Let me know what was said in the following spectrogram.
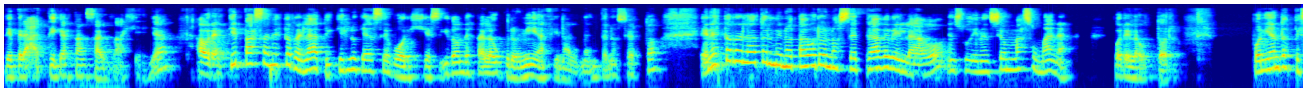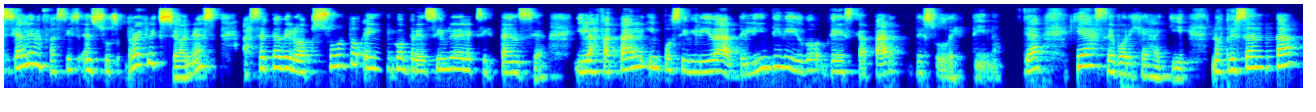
de prácticas tan salvajes, ¿ya? Ahora, ¿qué pasa en este relato? qué es lo que hace Borges y dónde está la ucronía finalmente, ¿no es cierto? En este relato el Minotauro no será develado en su dimensión más humana por el autor, poniendo especial énfasis en sus reflexiones acerca de lo absurdo e incomprensible de la existencia y la fatal imposibilidad del individuo de escapar de su destino. ¿ya? ¿Qué hace Borges aquí? Nos presenta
